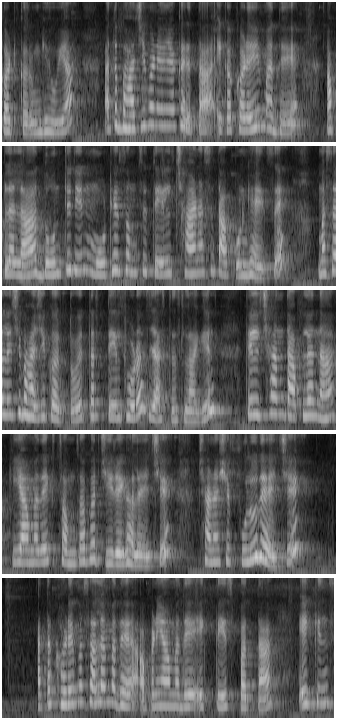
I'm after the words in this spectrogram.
कट करून घेऊया. आता भाजी बनवण्याकरिता एका कढईमध्ये आपल्याला दोन ते तीन मोठे चमचे तेल छान असं तापून घ्यायचे. मसाल्याची भाजी करतोय तर तेल थोडं जास्तच लागेल. तेल छान तापलं ना की यामध्ये एक चमचाभर जिरे घालायचे छान असे फुलू द्यायचे. आता खडे मसाल्यामध्ये आपण यामध्ये एक तेजपत्ता एक इंच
